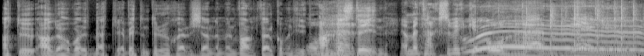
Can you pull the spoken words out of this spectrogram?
Att du aldrig har varit bättre. Jag vet inte hur du själv känner, men varmt välkommen hit. Åh, Ann Westin. Ja men tack så mycket. Åh herregud.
